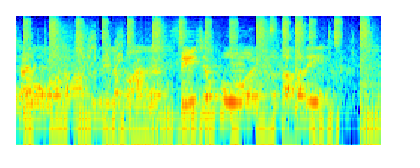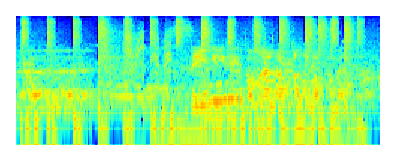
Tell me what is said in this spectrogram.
ใช่ใช่ผมเอาสภาพครึ่งนี้เรียบร้อยเลย สีชมพูสตรอเบอรี่ เออ สีนี้นี่ประมาณแบบอารมณ์แบบธรรมชาติ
